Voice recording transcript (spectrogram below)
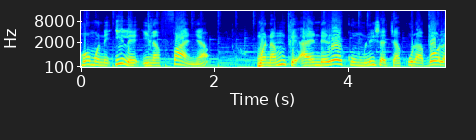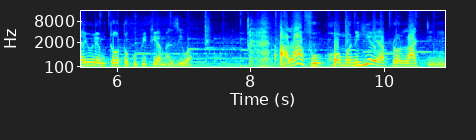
homoni ile inafanya mwanamke aendelee kumlisha chakula bora yule mtoto kupitia maziwa. Alafu homoni hiyo ya prolactin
